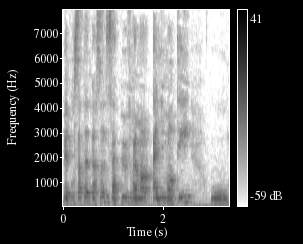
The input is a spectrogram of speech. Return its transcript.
mais pour certaines personnes, ça peut vraiment alimenter ou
